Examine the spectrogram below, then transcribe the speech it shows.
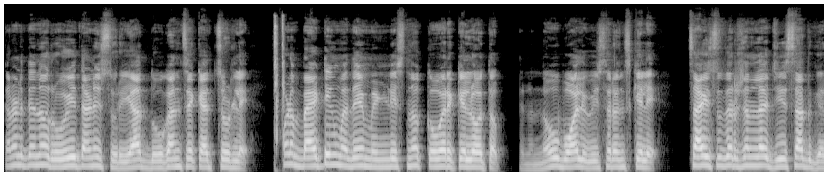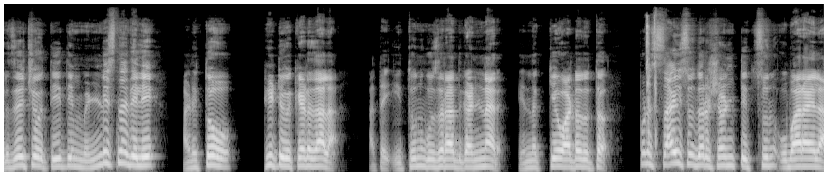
कारण त्यानं रोहित आणि सूर्या दोघांचे कॅच सोडले. पण बॅटिंगमध्ये मेंडिसनं कव्हर केलं होतं. त्यानं नऊ बॉल वीस रन्स केले. साई सुदर्शनला जी साथ गरजेची होती ती मेंडिसनं दिली आणि तो हिट विकेट झाला. आता इथून गुजरात गणणार हे नक्की वाटत होतं. पण साई सुदर्शन टिचून उभा राहिला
